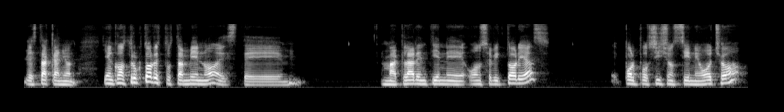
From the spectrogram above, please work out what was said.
está cañón. Y en constructores, pues también, ¿no? Este, McLaren tiene 11 victorias, pole positions tiene 8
